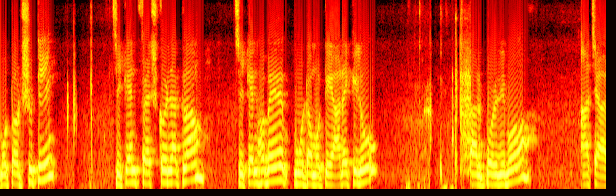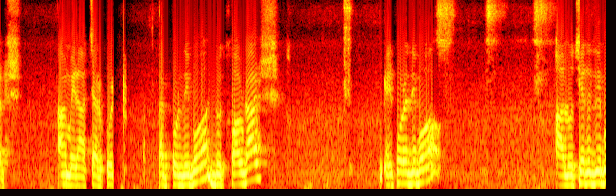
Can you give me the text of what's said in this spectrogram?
মটরশুঁটি, চিকেন ফ্রেশ করে রাখলাম। চিকেন হবে মোটামুটি আড়াই কিলো। তারপর দিব আচার, আমের আচার করে। তারপর দিব দুধ পাউডার এরপরে দিব আলু ছেড়ে দিব,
